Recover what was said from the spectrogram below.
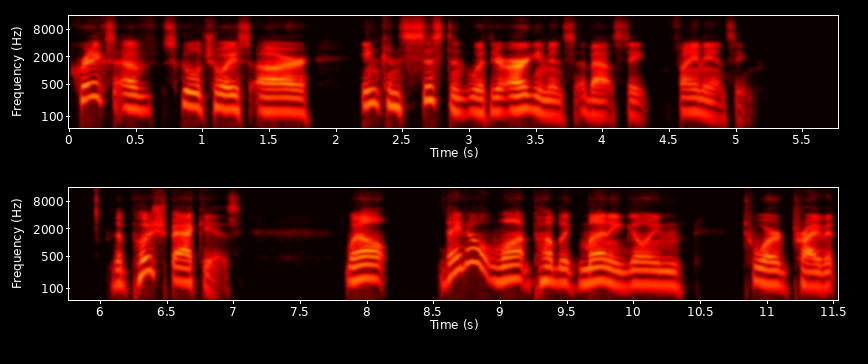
critics of school choice are inconsistent with their arguments about state financing. The pushback is, well, they don't want public money going toward private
